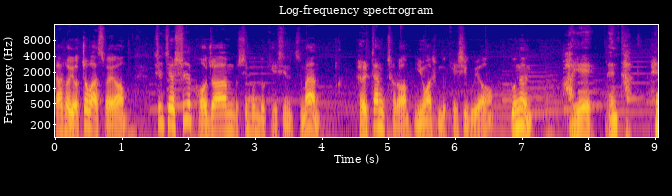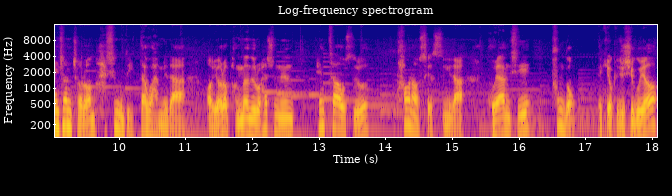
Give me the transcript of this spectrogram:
제가 저 여쭤봤어요. 실제로 실거주하신 분도 계시지만 별장처럼 이용하신 분도 계시고요. 또는 아예 렌탈, 펜션처럼 하신 분도 있다고 합니다. 어, 여러 방면으로 할 수 있는 펜트하우스, 타운하우스였습니다. 고양시 풍동 네, 기억해 주시고요.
